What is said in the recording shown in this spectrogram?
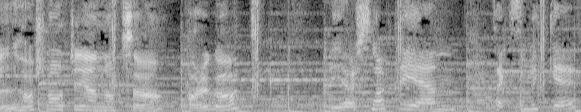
vi hörs snart igen också. Ha det gott! Vi hörs snart igen. Tack så mycket.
